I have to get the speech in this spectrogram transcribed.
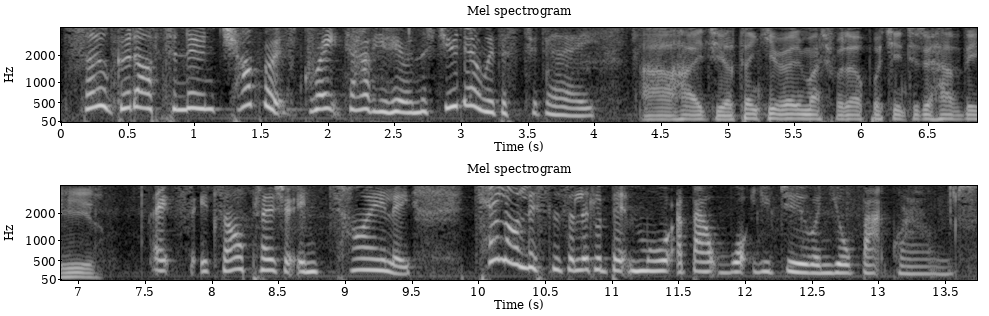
So, good afternoon, Csaba. It's great to have you here in the studio with us today. Uh, hi, Jill. Thank you very much for the opportunity to have me here. It's it's our pleasure entirely. Tell our listeners a little bit more about what you do and your background.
